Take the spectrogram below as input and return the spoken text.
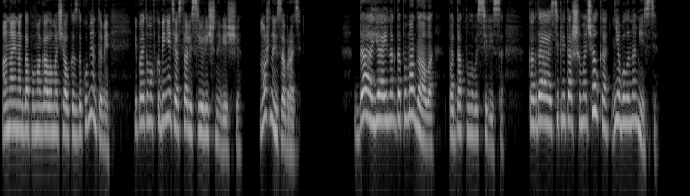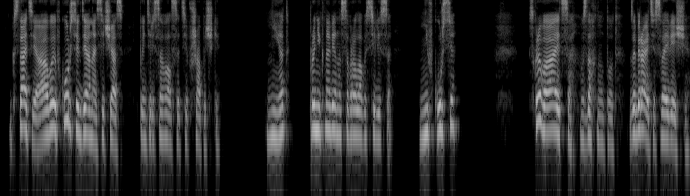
Она иногда помогала мочалка с документами, и поэтому в кабинете остались ее личные вещи. Можно их забрать?» «Да, я иногда помогала», — поддакнула Василиса, «когда секретарша-мочалка не было на месте». «Кстати, а вы в курсе, где она сейчас?» — поинтересовался тип в шапочке. «Нет», — проникновенно соврала Василиса. «Не в курсе». «Скрывается», — вздохнул тот. «Забирайте свои вещи.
